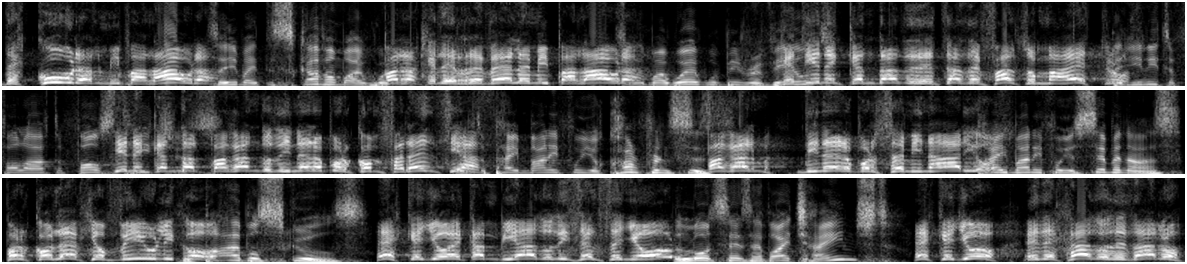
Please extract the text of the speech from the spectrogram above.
descubran mi palabra? so you may discover my word, Para que le revele mi so palabra? that my word will be Que revealed? tienen que andar detrás de falsos maestros. But you need to follow after false Tienen que andar pagando dinero por You have conferencias, to pay money for your conferences, pagar dinero por seminarios, pay money for your seminars, por colegios for bíblicos. Bible schools. Es que yo he cambiado, dice el Señor. The Lord says, Have I changed? Es que yo he dejado de daros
